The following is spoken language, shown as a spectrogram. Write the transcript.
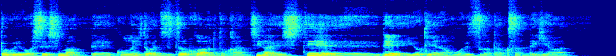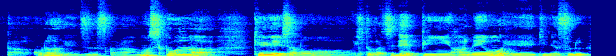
投票してしまってこの人は実力があると勘違いしてで余計な法律がたくさん出来上がってこれが現実ですから、もしくは経営者の人たちでピンハネを平気でする。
